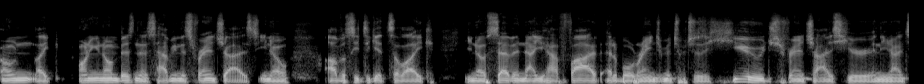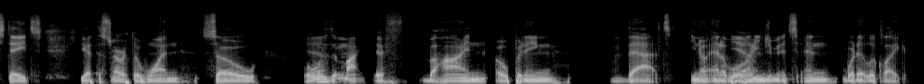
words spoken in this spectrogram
own like owning an own business, having this franchise, you know, obviously to get to like, you know, seven, now you have five edible arrangements, which is a huge franchise here in the United States. You have to start with the one. So what yeah. was the mind shift behind opening that, you know, edible yeah. arrangements and what it looked like?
